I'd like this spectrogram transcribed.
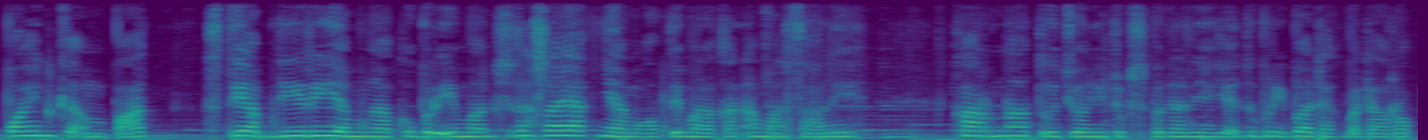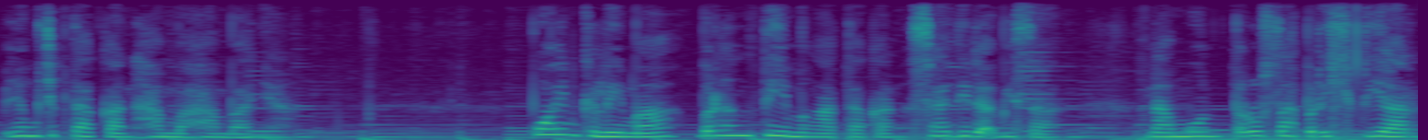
Poin keempat, setiap diri yang mengaku beriman sudah layaknya mengoptimalkan amal saleh karena tujuan hidup sebenarnya yaitu beribadah kepada Rob yang menciptakan hamba-hambanya. Poin kelima, berhenti mengatakan saya tidak bisa, namun teruslah berikhtiar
